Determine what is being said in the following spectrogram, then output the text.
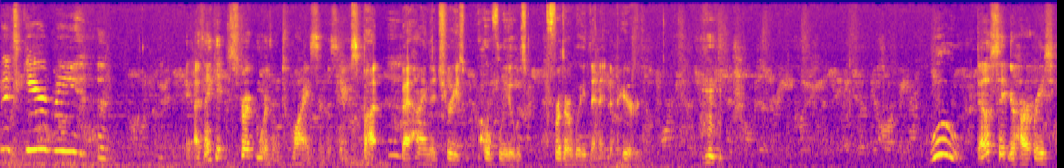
That scared me. I think it struck more than twice in the same spot behind the trees. Hopefully, it was further away than it appeared. Woo! That'll set your heart racing.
